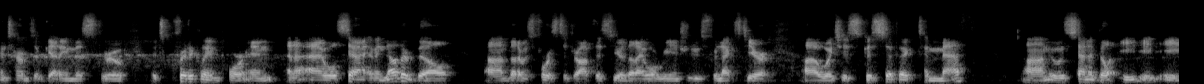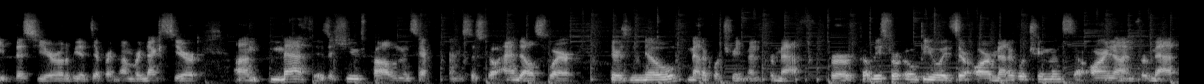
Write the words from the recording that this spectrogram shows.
in terms of getting this through. It's critically important. And I, I will say I have another bill um, that I was forced to drop this year that I will reintroduce for next year, uh, which is specific to meth. Um, it was Senate Bill 888 this year. It'll be a different number next year. Um, meth is a huge problem in San Francisco and elsewhere. There's no medical treatment for meth. For at least for opioids, there are medical treatments. There are none for meth.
